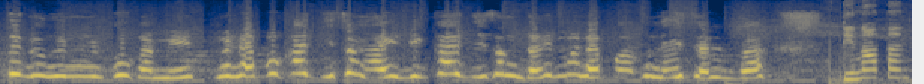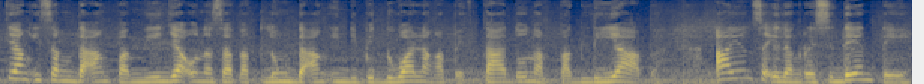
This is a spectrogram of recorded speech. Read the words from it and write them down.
tulungan niyo po kami. Wala po kahit isang ID, kahit isang dahil wala po ako naisalba. Tinatantiang isang daang pamilya o nasa tatlong daang individual ang apektado ng pagliyab. Ayon sa ilang residente,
